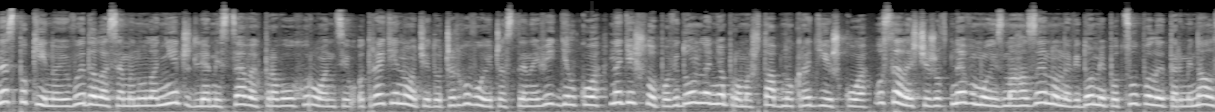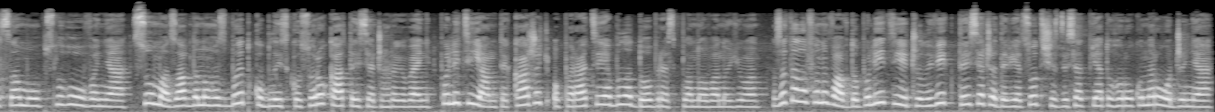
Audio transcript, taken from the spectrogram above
Неспокійною видалася минула ніч для місцевих правоохоронців. О третій ночі до чергової частини відділку надійшло повідомлення про масштабну крадіжку. У селищі Жовтневому із магазину невідомі поцупили термінал самообслуговування. Сума завданого збитку близько 40 тисяч гривень. Поліціянти кажуть, операція була добре спланованою. Зателефонував до поліції чоловік 1965 року народження.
